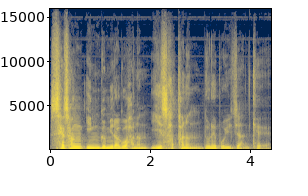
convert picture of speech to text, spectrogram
세상 임금이라고 하는 이 사탄은 눈에 보이지 않게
